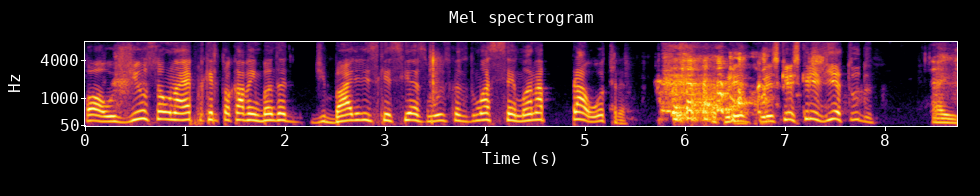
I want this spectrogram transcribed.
Ó, o Gilson, na época que ele tocava em banda de baile, ele esquecia as músicas de uma semana pra outra. É por, por, isso que eu escrevia tudo. Aí,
